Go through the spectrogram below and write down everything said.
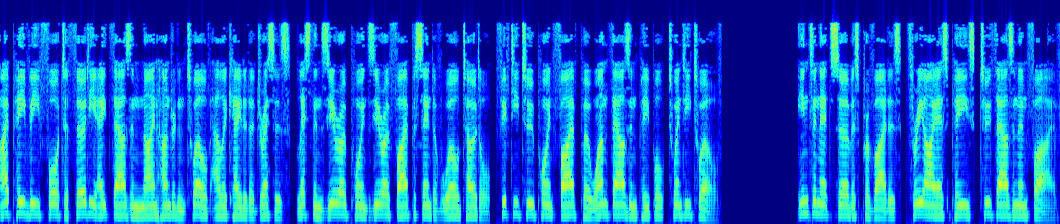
IPv4 to 38,912 allocated addresses, less than 0.05% of world total, 52.5 per 1,000 people 2012. Internet service providers, 3 ISPs 2005.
